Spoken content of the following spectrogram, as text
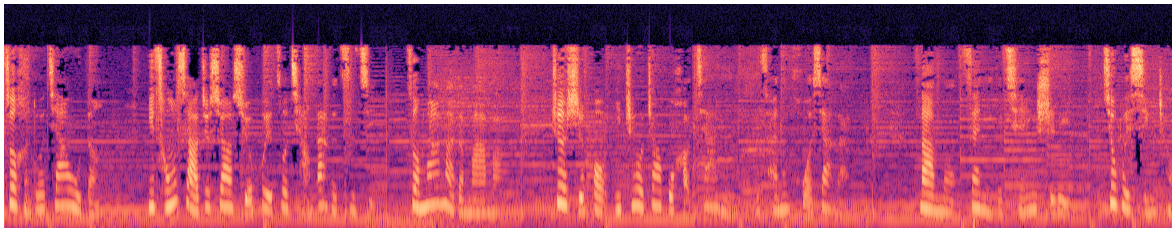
做很多家务等。你从小就需要学会做强大的自己，做妈妈的妈妈。这时候，你只有照顾好家人，你才能活下来。那么，在你的潜意识里，就会形成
